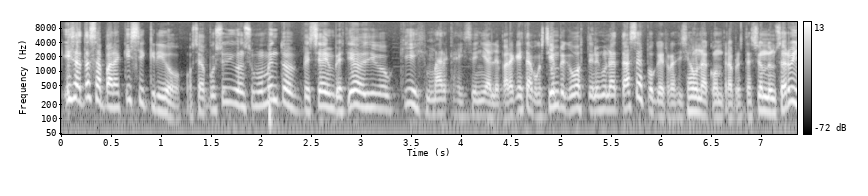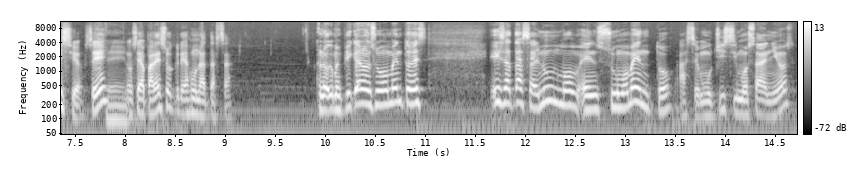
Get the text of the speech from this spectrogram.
¿Esa tasa para qué se creó? O sea, pues yo digo, en su momento empecé a investigar y digo, ¿qué es marcas y señales? ¿Para qué está? Porque siempre que vos tenés una tasa es porque realizás una contraprestación de un servicio, ¿sí? Sí. O sea, para eso creas una tasa. Lo que me explicaron en su momento es, esa tasa en, un, en su momento, hace muchísimos años,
